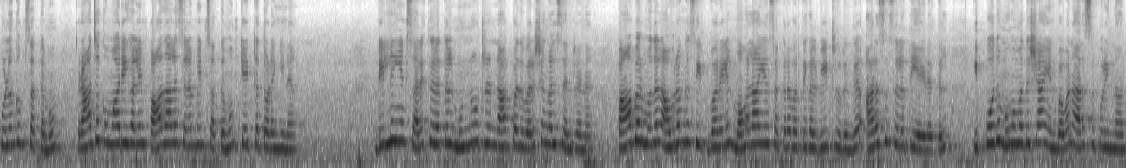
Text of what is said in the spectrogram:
குலுங்கும் சத்தமும் ராஜகுமாரிகளின் பாதாள சிலம்பின் சத்தமும் கேட்கத் தொடங்கின. டில்லியின் சரித்திரத்தில் முன்னூற்று நாற்பது வருஷங்கள் சென்றன. பாபர் முதல் அவுரங்கசீப் வரையில் மொகலாய சக்கரவர்த்திகள் வீற்றிருந்து அரசு செலுத்திய இடத்தில் இப்போது முகமது ஷா என்பவன் அரசு புரிந்தான்.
